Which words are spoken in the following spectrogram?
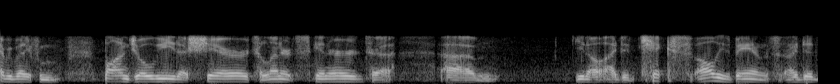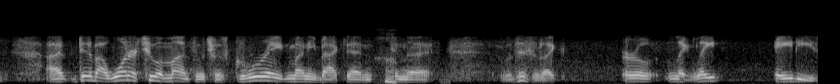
everybody from Bon Jovi to Cher to Lynyrd Skynyrd to, um, you know, I did Kix. All these bands I did. I did about one or two a month, which was great money back then. In the well, this is like early, like late '80s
